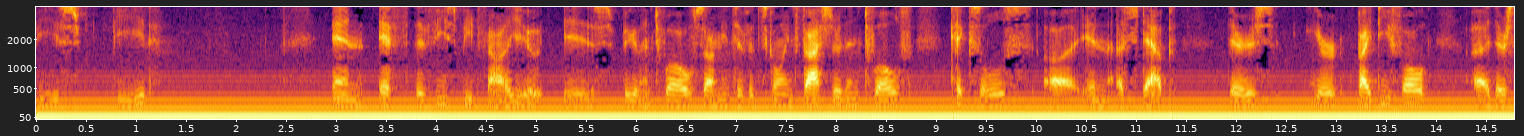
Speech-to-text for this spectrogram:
vSpeed and if the v speed value is bigger than 12 so that means if it's going faster than 12 pixels uh, in a step there's your by default uh, there's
